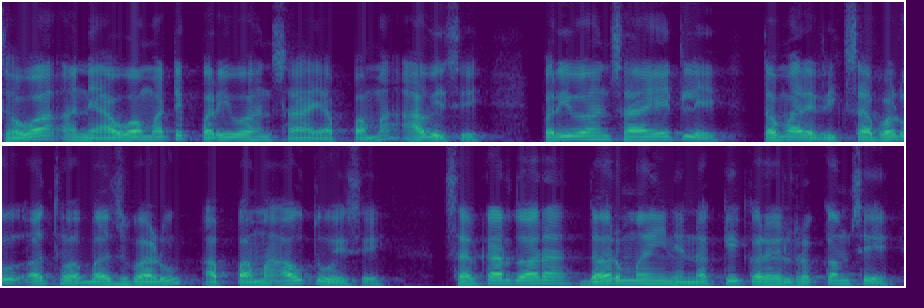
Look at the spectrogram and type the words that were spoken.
જવા અને આવવા માટે પરિવહન સહાય આપવામાં આવે છે. પરિવહન સહાય એટલે તમારે રિક્ષા ભાડું અથવા બસ ભાડું આપવામાં આવતું હોય છે. સરકાર દ્વારા દર મહિને નક્કી કરેલ રકમ છે,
